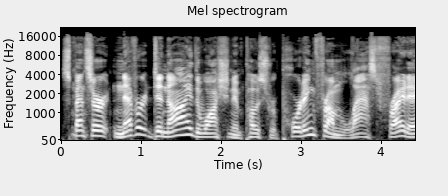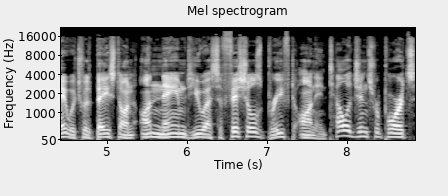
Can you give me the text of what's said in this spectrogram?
Spencer never denied the Washington Post reporting from last Friday, which was based on unnamed U.S. officials briefed on intelligence reports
